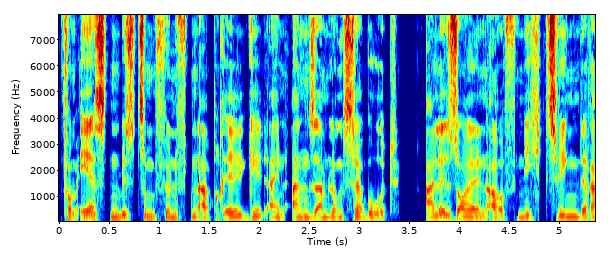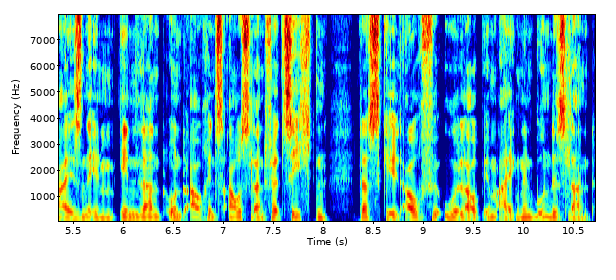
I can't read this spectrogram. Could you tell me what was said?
Vom 1. bis zum 5. April gilt ein Ansammlungsverbot. Alle sollen auf nicht zwingende Reisen im Inland und auch ins Ausland verzichten. Das gilt auch für Urlaub im eigenen Bundesland.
